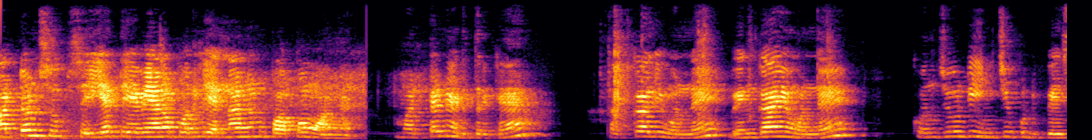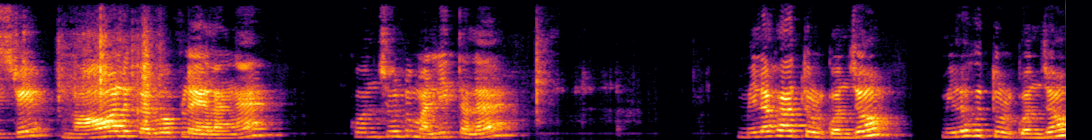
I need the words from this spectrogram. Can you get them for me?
மட்டன் சூப் செய்ய தேவையான பொருள் என்னென்னு பார்ப்போம் வாங்க. மட்டன் எடுத்திருக்கேன். தக்காளி ஒன்று வெங்காயம் ஒன்று கொஞ்சோண்டு இஞ்சி பூண்டு பேஸ்ட்டு நாலு கருவேப்பிலை இலைங்க கொஞ்சோண்டு மல்லித்தலை மிளகாத்தூள் கொஞ்சம் மிளகுத்தூள் கொஞ்சம்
